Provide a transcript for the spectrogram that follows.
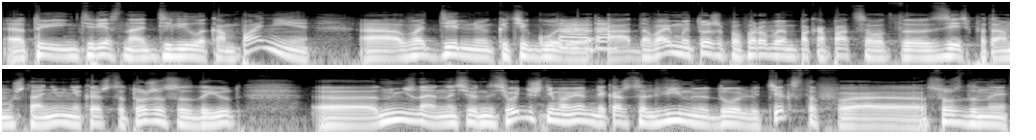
э, ты интересно отделила компании а, в отдельную категорию. Да, да. А давай мы тоже попробуем покопаться вот э, здесь, потому что они, мне кажется, тоже создают, ну не знаю, на сегодняшний момент, мне кажется, львиную долю текстов созданы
